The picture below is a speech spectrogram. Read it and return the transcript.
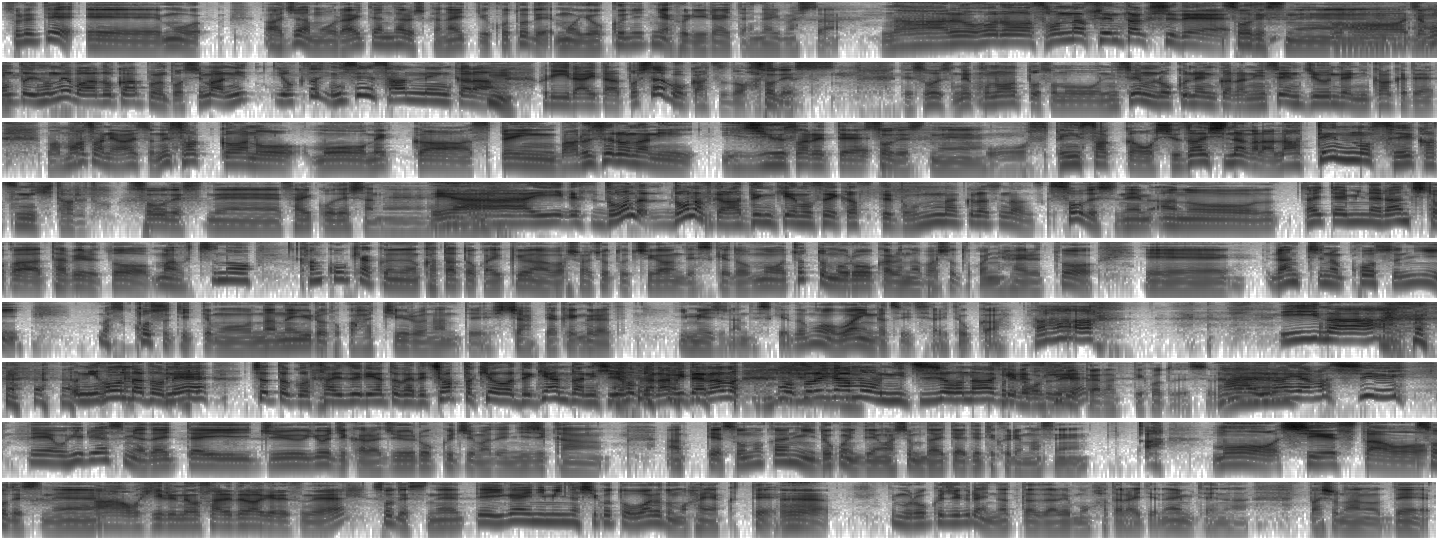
それで、えー、もうあじゃあもうライターになるしかないということでもう翌年にはフリーライターになりましたなるほど。そんな選択肢で。そうですね。あじゃあ本当にねワールドカップの年まあに翌年2003年からフリーライターとしてはご活動を始める、うん、そうです。でそうですね。この後その2006年から2010年にかけて、まあ、まさにあれですよね。サッカーのもうメッカスペインバルセロナに移住されてそうですね。スペインサッカーを取材しながらラテンの生活に浸ると。そうですね。最高でしたね。いやいいです。どうなどうなんですか？ラテン系の生活ってどんな暮らしなんですか？そうですね。あの大体みんなランチとか食べると、まあ、普通の観光客の方とか行くような場所はちょっと違うんですけどもちょっともうローカルな場所とかに入ると、えー、ランチのコースに、まあ、コースって言っても7ユーロとか8ユーロなんで7800円ぐらいイメージなんですけどもワインがついてたりとか。あいいな。日本だとねちょっとこうサイゼリアとかでちょっと今日はデキャンターにしようかなみたいなのもうそれがもう日常なわけですね。お昼からっていうことですよね。あ羨ましい。でお昼休みはだいたい14時から16時まで2時間あってその間にどこに電話しても大体出てくれません。あもうシエスタを。そうですね。あお昼寝をされてるわけですね。そうですね。で意外にみんな仕事終わるのも早くて、うん、でも6時ぐらいになったら誰も働いてないみたいな場所なので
